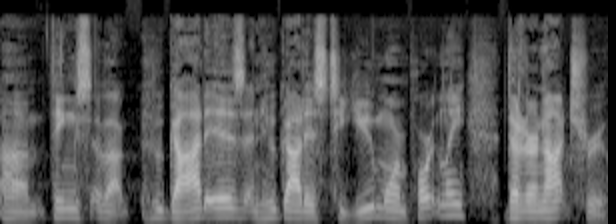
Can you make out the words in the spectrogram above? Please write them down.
um, things about who God is and who God is to you, more importantly, that are not true.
